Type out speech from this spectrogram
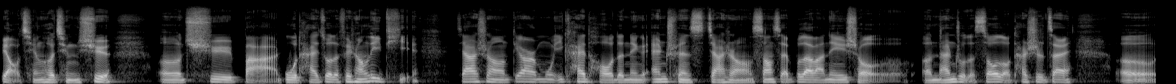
表情和情绪。呃，去把舞台做的非常立体，加上第二幕一开头的那个 entrance，加上 Sunset Boulevard 那一首呃男主的 solo，他是在呃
